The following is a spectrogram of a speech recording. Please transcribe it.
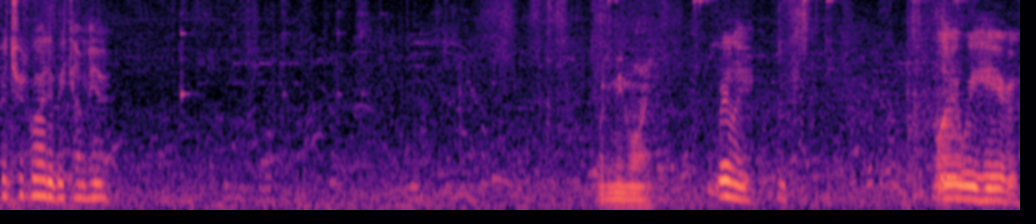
Richard, why did we come here? What do you mean, why? Really? Why are we here?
